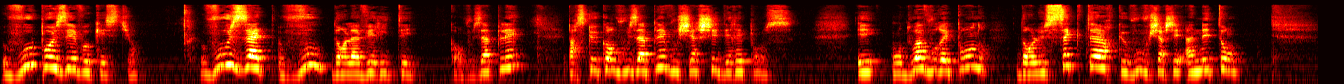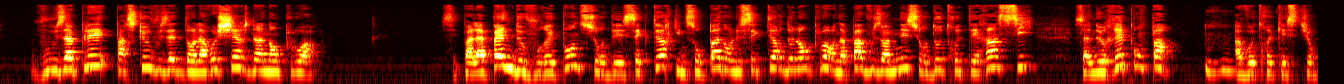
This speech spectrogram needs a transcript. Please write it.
Vous posez vos questions. Vous êtes, vous, dans la vérité quand vous appelez, parce que quand vous appelez, vous cherchez des réponses. Et on doit vous répondre dans le secteur que vous, vous cherchez. Admettons, vous appelez parce que vous êtes dans la recherche d'un emploi. C'est pas la peine de vous répondre sur des secteurs qui ne sont pas dans le secteur de l'emploi. On n'a pas à vous emmener sur d'autres terrains si ça ne répond pas mhm. à votre question.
